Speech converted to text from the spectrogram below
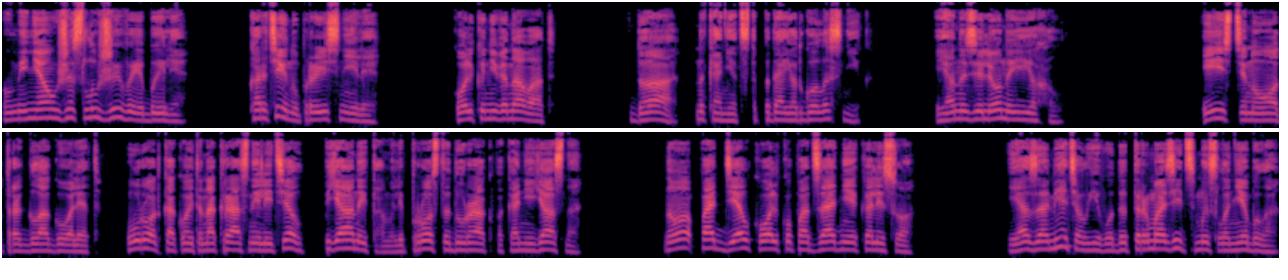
У меня уже служивые были. Картину прояснили. Колька не виноват. Да, наконец-то подает голос Ник. Я на зеленый ехал. Истину отрок глаголит. Урод какой-то на красный летел, пьяный там или просто дурак, пока не ясно. Но поддел Кольку под заднее колесо. Я заметил его, да тормозить смысла не было.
